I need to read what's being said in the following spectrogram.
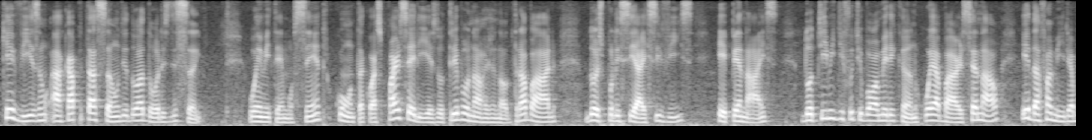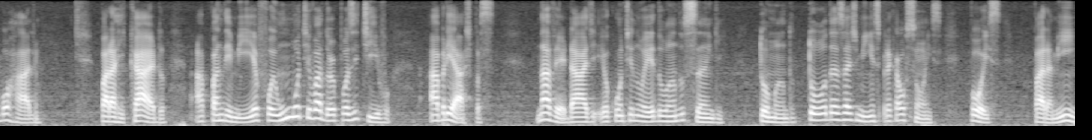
que visam a captação de doadores de sangue. O MT Hemocentro conta com as parcerias do Tribunal Regional do Trabalho, dos policiais civis e penais, do time de futebol americano Cuiabá Arsenal e da família Borralho. Para Ricardo, a pandemia foi um motivador positivo. Abre aspas. Na verdade, eu continuei doando sangue, tomando todas as minhas precauções, pois, para mim,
